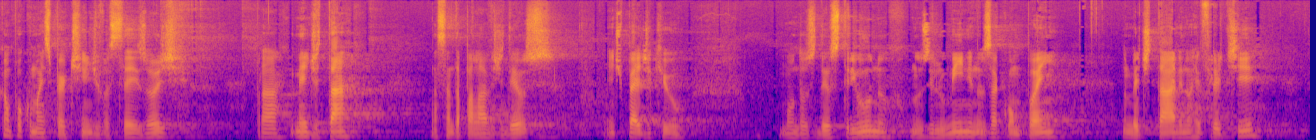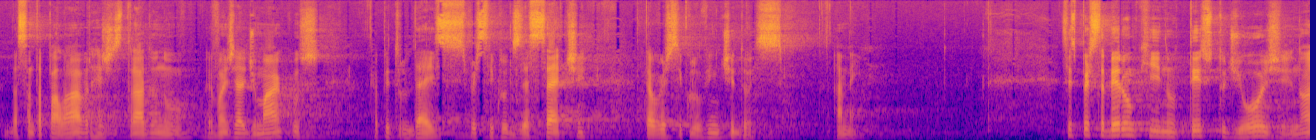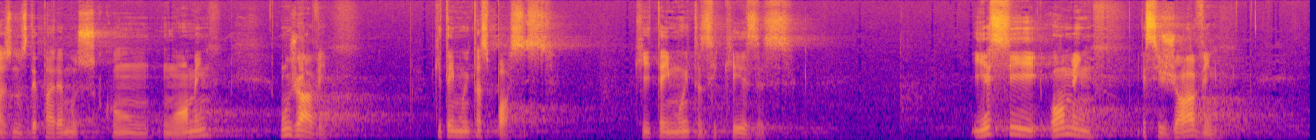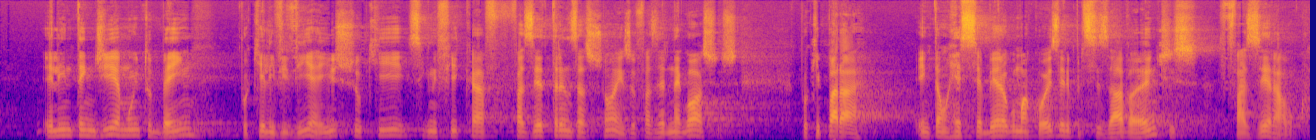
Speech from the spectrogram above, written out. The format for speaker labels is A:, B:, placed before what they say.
A: ficar um pouco mais pertinho de vocês hoje para meditar na Santa Palavra de Deus. A gente pede que o bondoso Deus triuno nos ilumine, nos acompanhe no meditar e no refletir da Santa Palavra registrado no Evangelho de Marcos, capítulo 10, versículo 17 até o versículo 22. Amém. Vocês perceberam que no texto de hoje nós nos deparamos com um homem, um jovem, que tem muitas posses, que tem muitas riquezas. E esse homem, esse jovem, ele entendia muito bem, porque ele vivia isso, que significa fazer transações ou fazer negócios. Porque para então receber alguma coisa, ele precisava antes fazer algo.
